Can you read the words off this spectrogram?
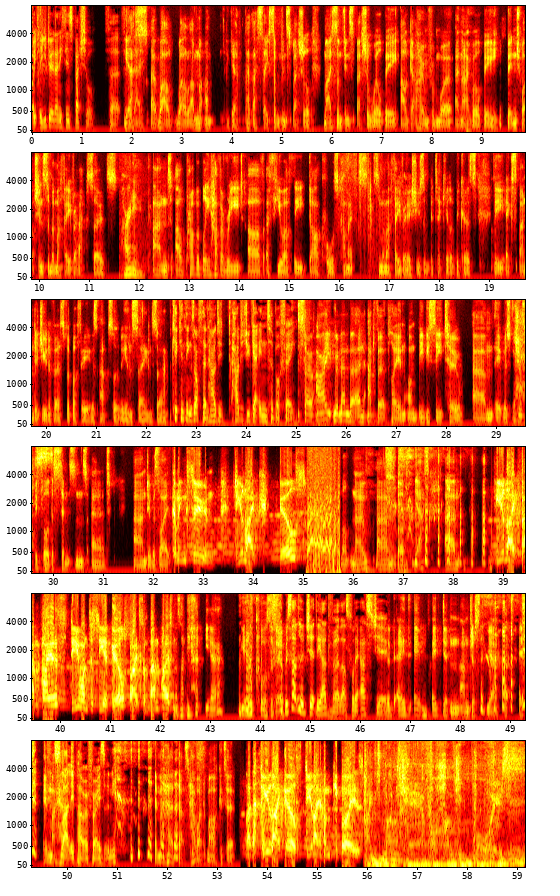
Are, are you doing anything special for, for yes. Uh, well, well, I'm not. I'm, yeah, I, I say something special. My something special will be I'll get home from work and I will be binge watching some of my favorite episodes, Party. and I'll probably have a read of a few of the Dark Horse comics, some of my favorite Mm-hmm. issues in particular, because the expanded universe for Buffy is absolutely insane. So. Kicking things off, then, how did how did you get into Buffy? So I remember an advert playing on BBC Two. Um, it was Yes. just before The Simpsons aired, and it was like coming soon. Do you like girls? Well, no, um, but yes. Um, do you like vampires? Do you want to see a girl fight some vampires? And I was like, yeah, yeah, yeah of course I do. Was that legit the advert? That's what it asked you. It, it, it, it didn't. I'm just yeah. that's- it- in my Slightly head, paraphrasing. in my head, that's how I'd market it. do you like girls? Do you like hunky boys? I do not care for hunky boys.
